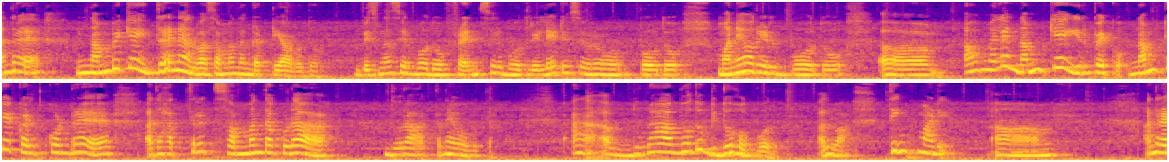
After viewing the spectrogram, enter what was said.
ಅಂದರೆ ನಂಬಿಕೆ ಇದ್ರೇ ಅಲ್ವಾ ಸಂಬಂಧ ಗಟ್ಟಿಯಾಗೋದು? ಬಿಸ್ನೆಸ್ ಇರ್ಬೋದು ಫ್ರೆಂಡ್ಸ್ ಇರ್ಬೋದು ರಿಲೇಟಿವ್ಸ್ ಇರ್ಬೋದು, ಮನೆಯವ್ರು ಇರ್ಬೋದು ಆಮೇಲೆ ನಂಬಿಕೆ ಇರಬೇಕು. ನಂಬಿಕೆ ಕಳೆದುಕೊಂಡ್ರೆ ಅದು ಹತ್ತಿರದ ಸಂಬಂಧ ಕೂಡ ದೂರ ಆಗ್ತಾನೆ ಹೋಗುತ್ತೆ. ದೂರ ಆಗ್ಬೋದು, ಬಿದ್ದು ಹೋಗ್ಬೋದು, ಅಲ್ವಾ? ಥಿಂಕ್ ಮಾಡಿ ಅಂದರೆ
